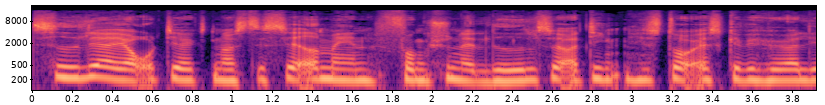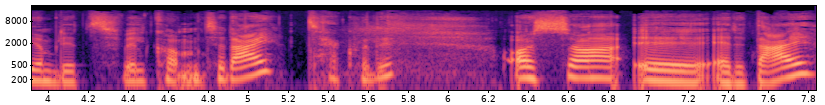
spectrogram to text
tidligere i år diagnostiseret med en funktionel lidelse, og din historie skal vi høre lige om lidt. Velkommen til dig. Tak for det. Og så øh, er det dig,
